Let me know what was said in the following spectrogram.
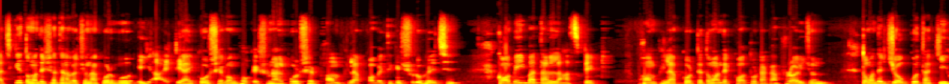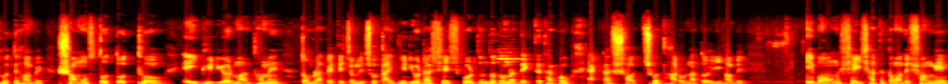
আজকে তোমাদের সাথে আলোচনা করব এই আইটিআই কোর্স এবং ভোকেশনাল কোর্সের ফর্ম ফিল কবে থেকে শুরু হয়েছে। কবেই বা তার last date form fill up করতে তোমাদের কত টাকা প্রয়োজন? তোমাদের যোগ্যতা কি হতে হবে? সমস্ত তথ্য এই ভিডিওর মাধ্যমে তোমরা পেতে চলেছো। তাই ভিডিওটা শেষ পর্যন্ত তোমরা দেখতে থাকো, একটা স্বচ্ছ ধারণা তৈরি হবে। এবং সেই সাথে তোমাদের সঙ্গে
